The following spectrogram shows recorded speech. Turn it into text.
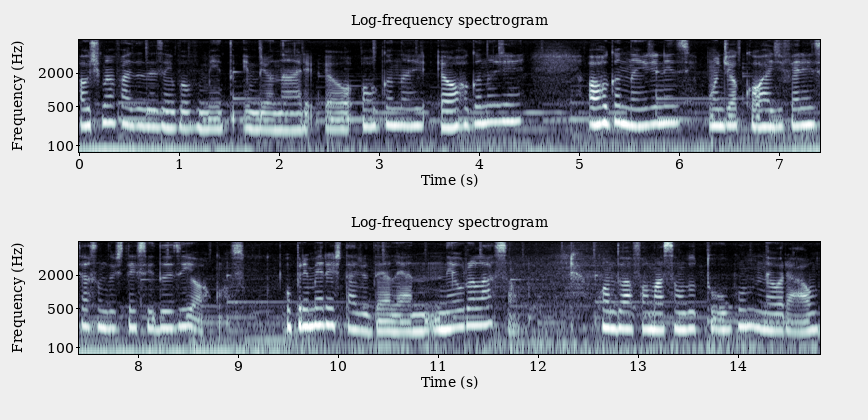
A última fase do desenvolvimento embrionário é a organogênese, onde ocorre a diferenciação dos tecidos e órgãos. O primeiro estágio dela é a neurulação, quando a formação do tubo neural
